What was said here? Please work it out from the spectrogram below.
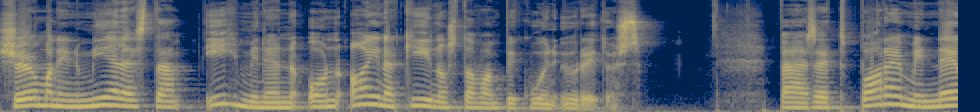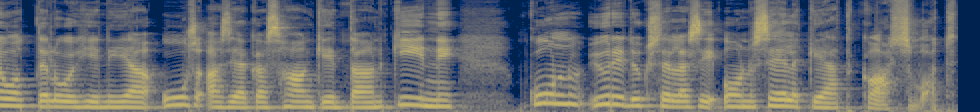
Shermanin mielestä ihminen on aina kiinnostavampi kuin yritys. Pääset paremmin neuvotteluihin ja uusasiakashankintaan kiinni, kun yritykselläsi on selkeät kasvot.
